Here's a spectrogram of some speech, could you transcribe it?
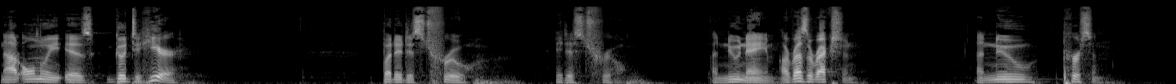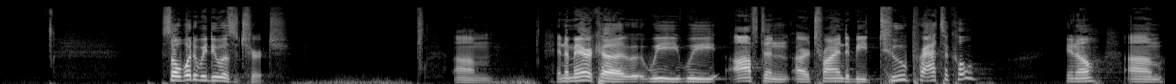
not only is good to hear, but it is true. It is true. A new name, a resurrection, a new person. So, what do we do as a church? Um, in America, we, we often are trying to be too practical. You know, um,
